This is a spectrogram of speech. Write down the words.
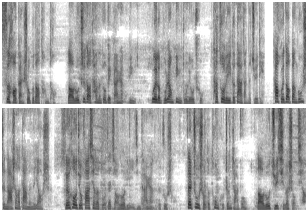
丝毫感受不到疼痛。老卢知道他们都被感染了病毒，为了不让病毒流出，他做了一个大胆的决定。他回到办公室，拿上了大门的钥匙，随后就发现了躲在角落里已经感染了的助手。在助手的痛苦挣扎中，老卢举起了手枪。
